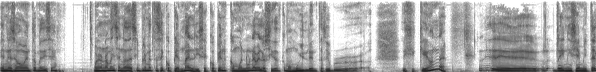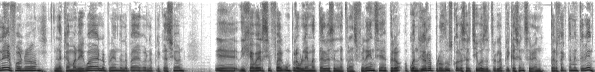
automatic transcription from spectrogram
en ese momento me dice, bueno, no me dice nada, simplemente se copian mal y se copian como en una velocidad como muy lenta. Así, dije, ¿qué onda? Eh, reinicié mi teléfono, la cámara igual, lo prendo, lo apago, la aplicación. Eh, dije a ver si fue algún problema tal vez en la transferencia, pero cuando yo reproduzco los archivos dentro de la aplicación se ven perfectamente bien.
